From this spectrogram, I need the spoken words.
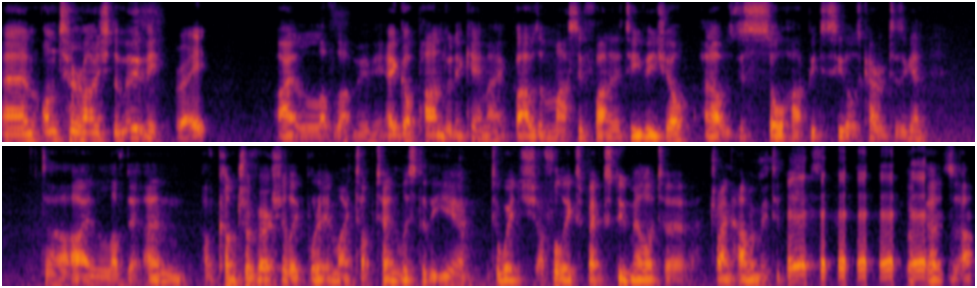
um, Entourage the movie. Right. I love that movie. It got panned when it came out, but I was a massive fan of the TV show, and I was just so happy to see those characters again. So I loved it, and I've controversially put it in my top ten list of the year, to which I fully expect Stu Miller to try and hammer me to death because I'm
